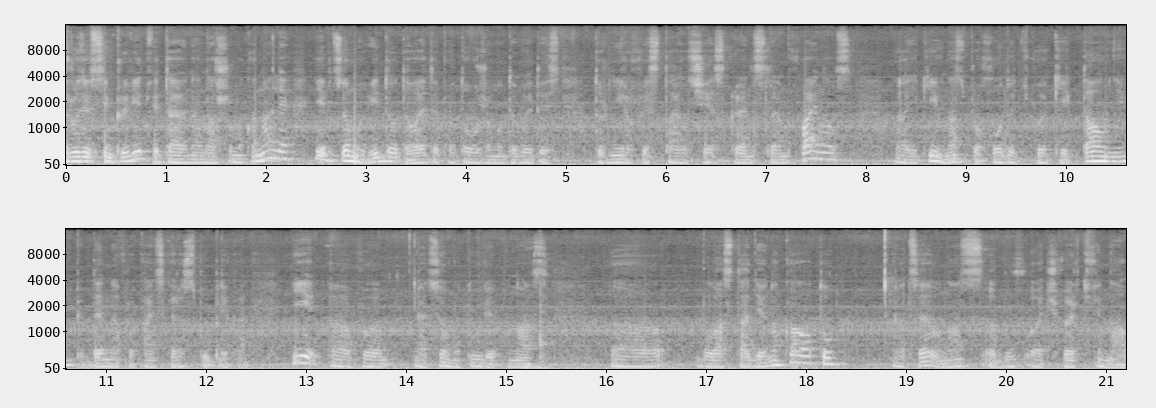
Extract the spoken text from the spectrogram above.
Друзі, всім привіт! Вітаю на нашому каналі. І в цьому відео давайте продовжимо дивитись турнір Freestyle Chess Grand Slam Finals, е, який в нас проходить в Кейптауні, Південна Африканська Республіка. І е, в цьому турі у нас е, була стадія нокауту, а це у нас був чвертьфінал.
